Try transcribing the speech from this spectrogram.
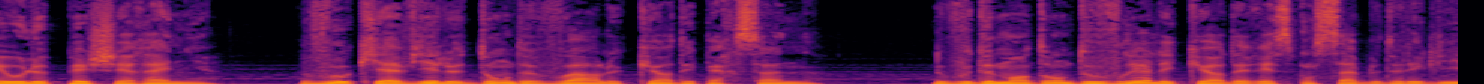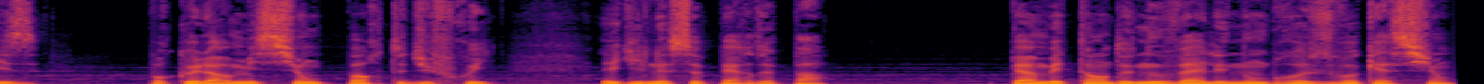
et où le péché règne, vous qui aviez le don de voir le cœur des personnes, nous vous demandons d'ouvrir les cœurs des responsables de l'Église pour que leur mission porte du fruit et qu'ils ne se perdent pas, permettant de nouvelles et nombreuses vocations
